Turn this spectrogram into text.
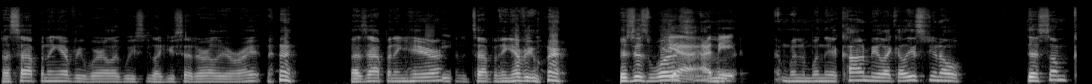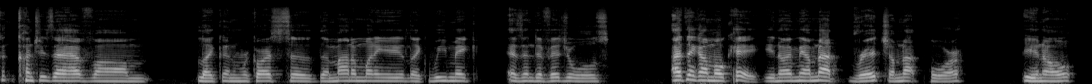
that's happening everywhere. Like we, like you said earlier, right? that's happening here. It's happening everywhere. It's just worse. Yeah, I mean, when when the economy, like at least you know, there's some c- countries that have, um, like in regards to the amount of money like we make as individuals I think I'm okay. You know, I mean, I'm not rich, I'm not poor, you know,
